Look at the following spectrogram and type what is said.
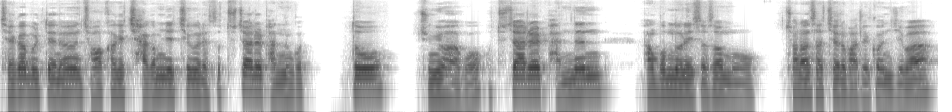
제가 볼 때는 정확하게 자금 예측을 해서 투자를 받는 것도 중요하고 투자를 받는 방법론에 있어서 뭐 전환사채로 받을 건지와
